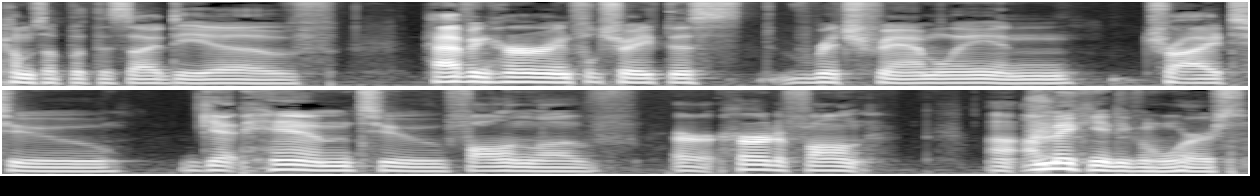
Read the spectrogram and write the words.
comes up with this idea of having her infiltrate this rich family and try to get him to fall in love or her to fall. Uh, I'm making it even worse.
